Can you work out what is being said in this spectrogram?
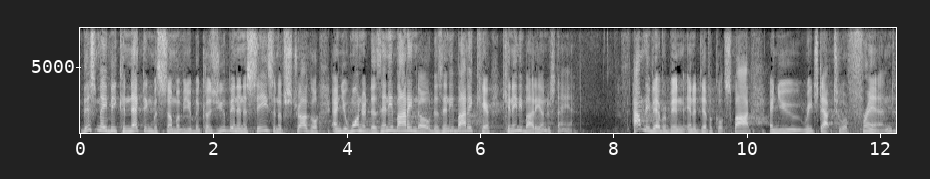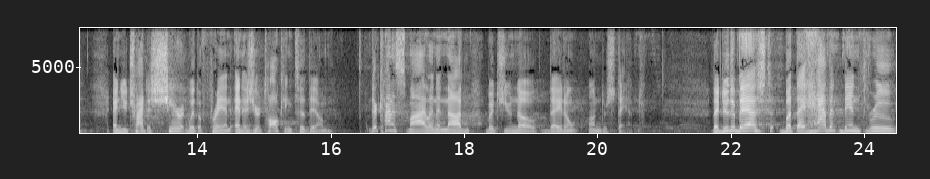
this may be connecting with some of you because you've been in a season of struggle and you wonder, does anybody know? Does anybody care? Can anybody understand? How many you ever been in a difficult spot and you reached out to a friend and you tried to share it with a friend, and as you're talking to them, they're kind of smiling and nodding, but you know they don't understand. They do their best, but they haven't been through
